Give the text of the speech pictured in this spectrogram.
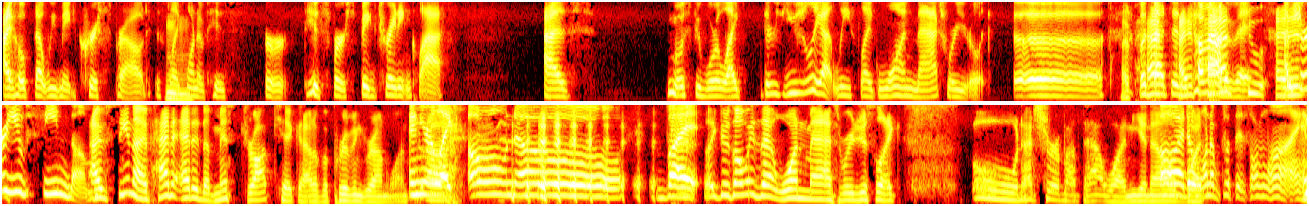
I hope that we made Chris proud. It's like one of his, or his first big training class. As most people were like, there's usually at least like one match where you're like, I've but had- that didn't I've come out of it. to I'm sure you've seen them. I've seen I've had to edit a missed drop kick out of a proving ground once, and you're Uh, like, oh no. but like there's always that one match where you're just like, oh, not sure about that one, you know? oh, I don't but- want to put this online.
